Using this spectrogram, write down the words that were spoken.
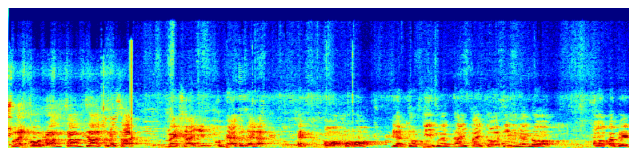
เหมือนโบราณสร้างชาติศาสตร์ไม่ใช่คุณแม่คนไหนล่ะอ๋อ เรียนจบที่เมืองไทยไปต่อที่เมืองนอกพอกระเบน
